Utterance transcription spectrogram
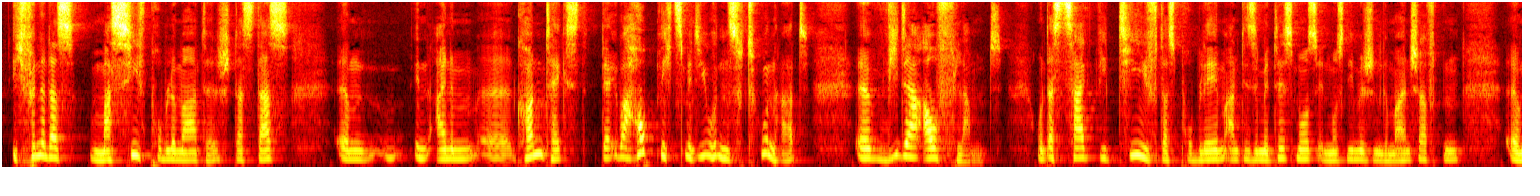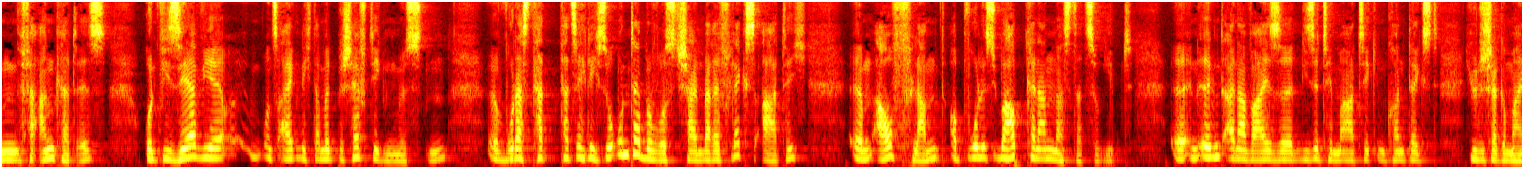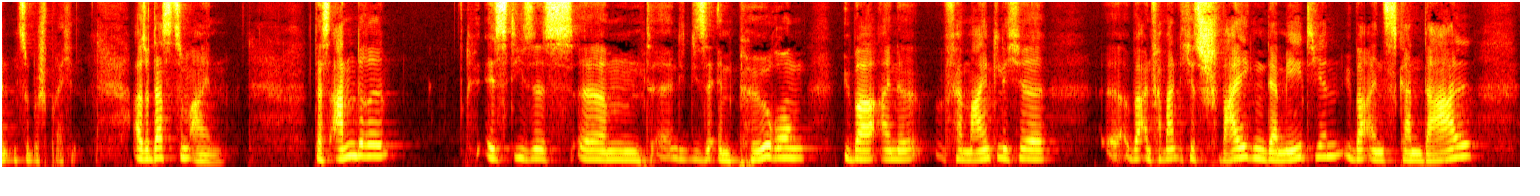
Ich finde das massiv problematisch, dass das ähm, in einem äh, Kontext, der überhaupt nichts mit Juden zu tun hat, äh, wieder aufflammt. Und das zeigt, wie tief das Problem Antisemitismus in muslimischen Gemeinschaften ähm, verankert ist und wie sehr wir uns eigentlich damit beschäftigen müssten, äh, wo das tatsächlich so unterbewusst scheinbar reflexartig ähm, aufflammt, obwohl es überhaupt keinen Anlass dazu gibt, äh, in irgendeiner Weise diese Thematik im Kontext jüdischer Gemeinden zu besprechen. Also das zum einen. Das andere ist dieses, ähm, diese Empörung über eine vermeintliche, äh, über ein vermeintliches Schweigen der Medien, über einen Skandal,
